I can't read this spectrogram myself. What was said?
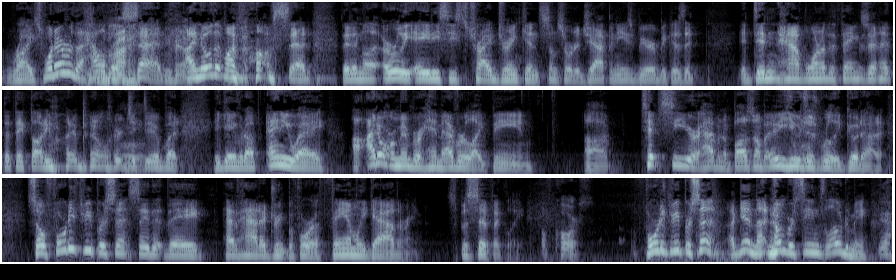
rice, whatever the hell they Right. said. Yeah. I know that my mom said that in the early 80s he tried drinking some sort of Japanese beer because it it didn't have one of the things in it that they thought he might have been allergic Mm. to, but he gave it up. Anyway, I I don't remember him ever like being uh, tipsy or having a buzz on, but maybe he was Mm-hmm. just really good at it. So 43% say that they have had a drink before a family gathering, specifically. Of course. 43%. Again, that number seems low to me. Yeah.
